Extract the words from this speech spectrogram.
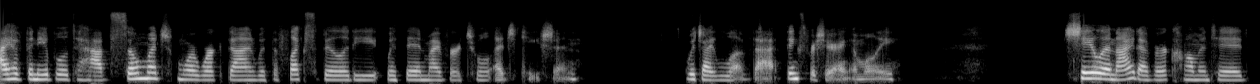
I have been able to have so much more work done with the flexibility within my virtual education, which I love that. Thanks for sharing, Emily. Shayla Nidever commented,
